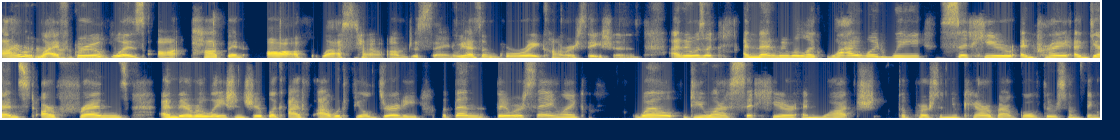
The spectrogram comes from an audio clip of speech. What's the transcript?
our life group was on popping off last time. I'm just saying. We had some great conversations. And it was like, and then we were like, why would we sit here and pray against our friends and their relationship? Like I I would feel dirty. But then they were saying, like, well, do you want to sit here and watch the person you care about go through something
